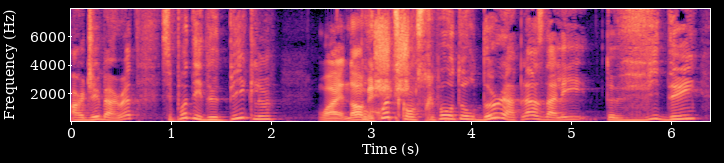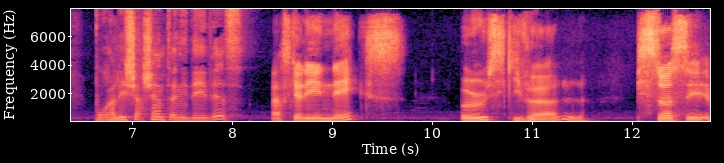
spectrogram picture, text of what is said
RJ Barrett. C'est pas des deux de pique, là. Ouais, non, Pourquoi mais Pourquoi tu construis pas autour d'eux à la place d'aller te vider pour aller chercher Anthony Davis? Parce que les Knicks eux, ce qu'ils veulent, puis ça, c'est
